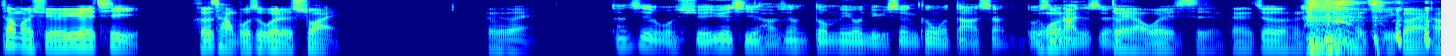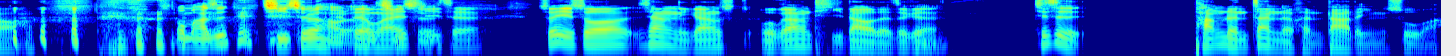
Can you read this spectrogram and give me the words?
像我们学乐器，何尝不是为了帅，对不对？但是我学乐器好像都没有女生跟我搭讪，都是男生。对啊，我也是，但是就很很奇怪哈。我们还是骑车好了。对，我们还是骑车。所以说，像你刚刚我刚刚提到的这个，其实旁人占了很大的因素啊。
